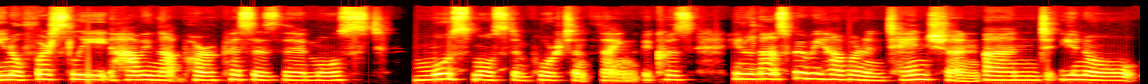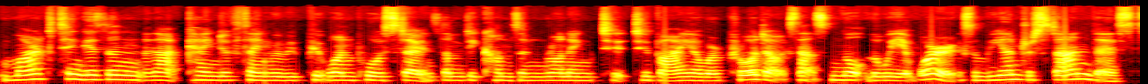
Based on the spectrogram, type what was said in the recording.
you know, firstly, having that purpose is the most most most important thing because you know that's where we have our intention. And you know marketing isn't that kind of thing where we put one post out and somebody comes and running to to buy our products. That's not the way it works. And we understand this.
